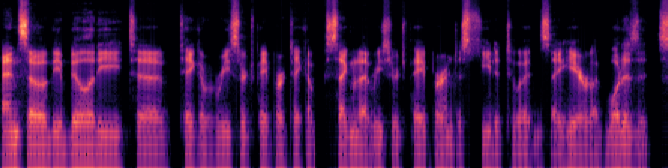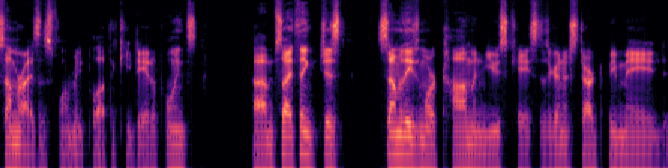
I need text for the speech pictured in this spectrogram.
And so the ability to take a research paper, take a segment of that research paper and just feed it to it and say, here, like, what is it? Summarize this for me, pull out the key data points. Um, so I think just some of these more common use cases are going to start to be made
